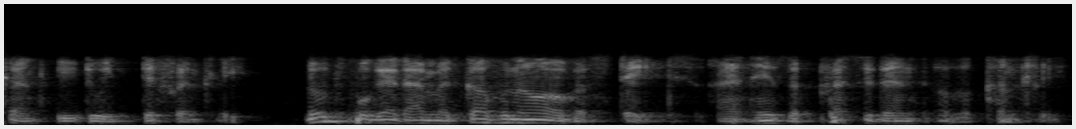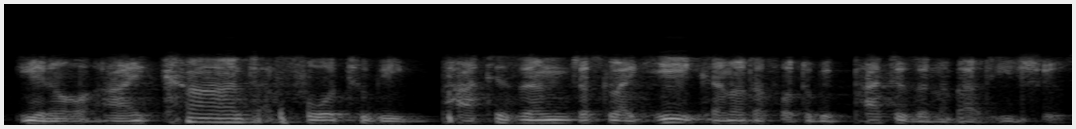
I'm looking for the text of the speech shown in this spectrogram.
can't we do it differently? Don't forget, I'm a governor of a state and he's the president of a country. You know, I can't afford to be partisan, just like he cannot afford to be partisan about issues.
